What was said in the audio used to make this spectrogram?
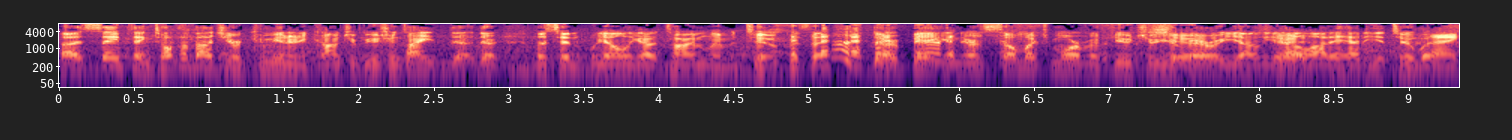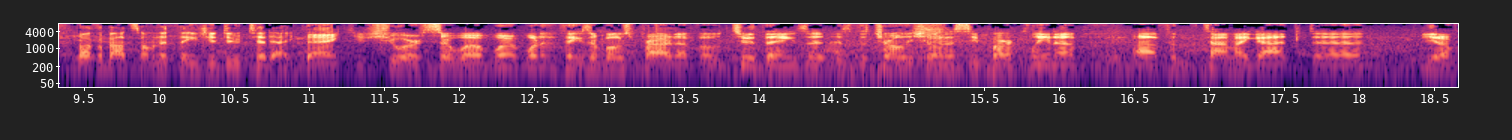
Uh, same thing. Talk about your community contributions. I they're, they're- listen. We only got a time limit too because they're, they're big and there's so much more of a future. You're Sure, very young. You got a lot ahead of you too. But Thank you. talk about some of the things you do today. Thank you. Sure. So uh, one, one of the things I'm most proud of, oh, two things, uh, is the Charlie Shaughnessy Park cleanup. Uh, from the time I got, uh, you know,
